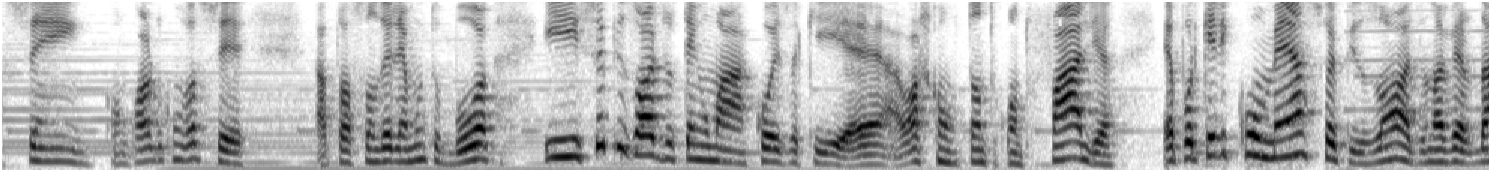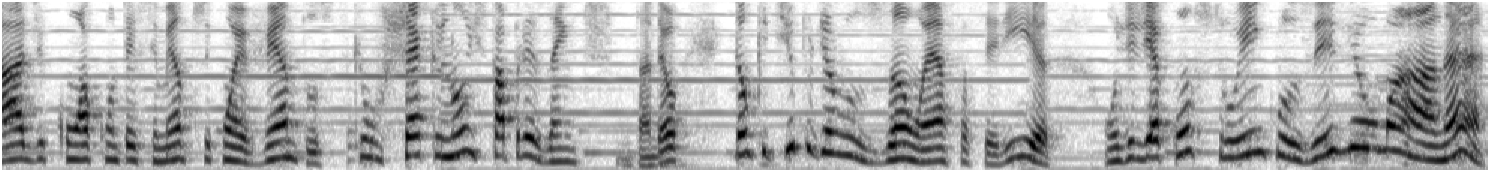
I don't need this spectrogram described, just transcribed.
Sim, concordo com você. A atuação dele é muito boa. E se o episódio tem uma coisa que é, eu acho que é um tanto quanto falha, é porque ele começa o episódio, na verdade, com acontecimentos e com eventos que o Sheckley não está presente, entendeu? Então, que tipo de ilusão essa seria? Onde ele ia construir, inclusive, uma, né,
